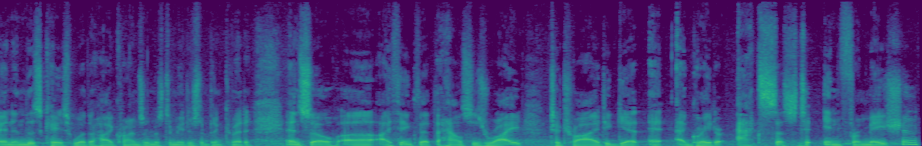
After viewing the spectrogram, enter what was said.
and in this case whether high crimes or misdemeanors have been committed. And so uh, I think that the House is right to try to get a, a, greater access to information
